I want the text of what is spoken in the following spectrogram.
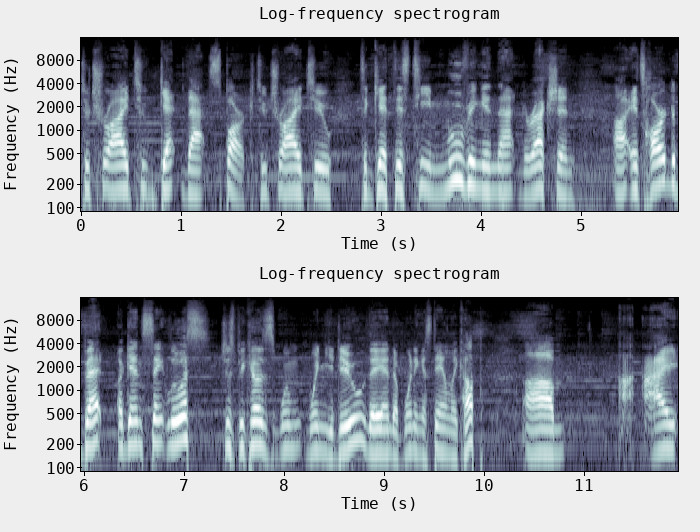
to try to get that spark, to try to to get this team moving in that direction. Uh, it's hard to bet against St. Louis just because when when you do, they end up winning a Stanley Cup. Um, I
